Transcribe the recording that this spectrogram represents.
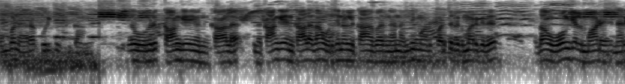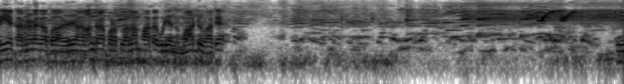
கொம்பை நேராக குறுக்கி விட்டுருக்காங்க. இது ஒரு காங்கேயன் காலை இந்த காங்கேயன் காலை தான் ஒரிஜினல் கா பாருங்க நந்தி மாடு படுத்துட்டு இருக்க மாதிரி இருக்குது. அதுதான் ஓங்கியல் மாடு. நிறைய கர்நாடகா பா ஆந்திரா படத்துலலாம் பார்க்கக்கூடிய அந்த மாட்டு வகை. இது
